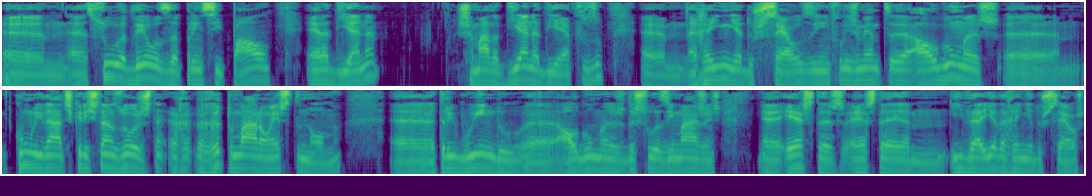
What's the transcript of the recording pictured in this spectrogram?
a sua deusa principal era Diana, chamada Diana de Éfeso, eh, a rainha dos céus, e infelizmente algumas eh, comunidades cristãs hoje retomaram este nome, eh, atribuindo algumas das suas imagens estas, esta ideia da Rainha dos Céus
